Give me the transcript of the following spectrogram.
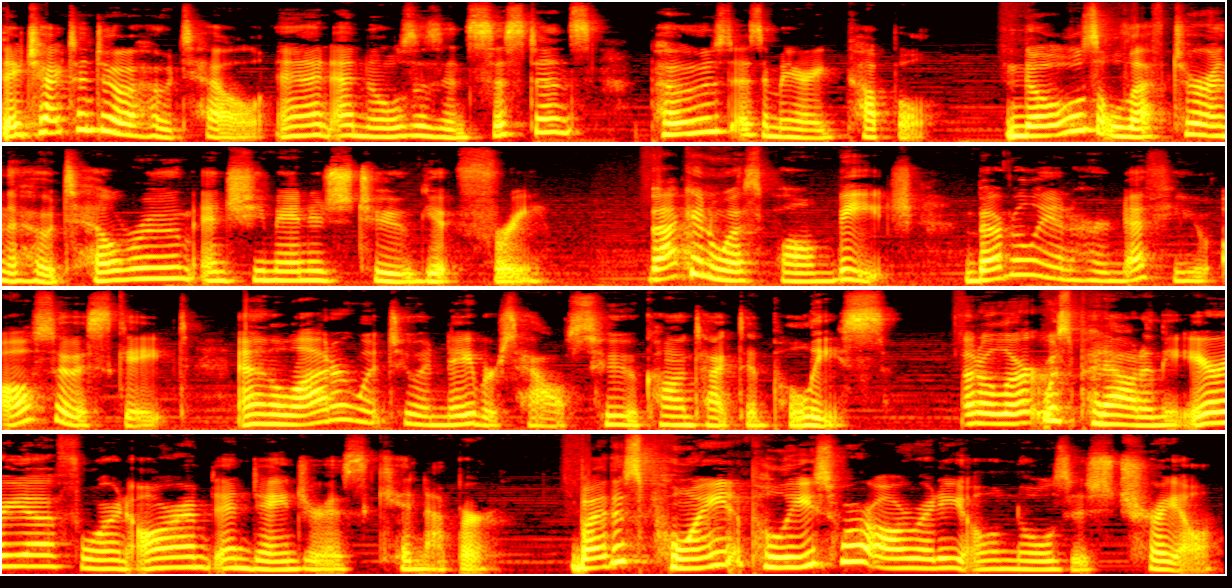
They checked into a hotel and, at Knowles' insistence, posed as a married couple. Knowles left her in the hotel room and she managed to get free. Back in West Palm Beach, Beverly and her nephew also escaped, and the latter went to a neighbor's house who contacted police. An alert was put out in the area for an armed and dangerous kidnapper. By this point, police were already on Knowles' trail,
